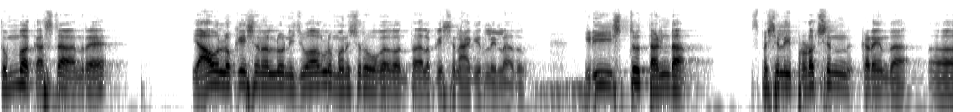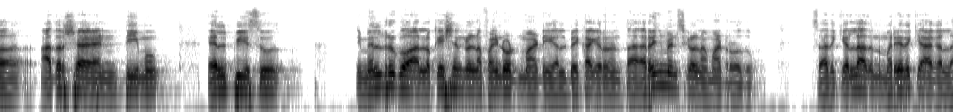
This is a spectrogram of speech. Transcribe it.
ತುಂಬ ಕಷ್ಟ ಅಂದರೆ ಯಾವ ಲೊಕೇಶನಲ್ಲೂ ನಿಜವಾಗ್ಲೂ ಮನುಷ್ಯರು ಹೋಗೋಂಥ ಲೊಕೇಶನ್ ಆಗಿರಲಿಲ್ಲ ಅದು. ಇಡೀ ಇಷ್ಟು ತಂಡ ಸ್ಪೆಷಲಿ ಪ್ರೊಡಕ್ಷನ್ ಕಡೆಯಿಂದ ಆದರ್ಶ ಆ್ಯಂಡ್ ಟೀಮು ಎಲ್ ಪೀಸು ನಿಮ್ಮೆಲ್ರಿಗೂ ಆ ಲೊಕೇಶನ್ಗಳನ್ನ ಫೈಂಡ್ ಔಟ್ ಮಾಡಿ, ಅಲ್ಲಿ ಬೇಕಾಗಿರೋಂಥ ಅರೇಂಜ್ಮೆಂಟ್ಸ್ಗಳನ್ನ ಮಾಡಿರೋದು. ಸೊ ಅದಕ್ಕೆಲ್ಲ ಅದನ್ನು ಮರೆಯೋದಕ್ಕೆ ಆಗಲ್ಲ.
